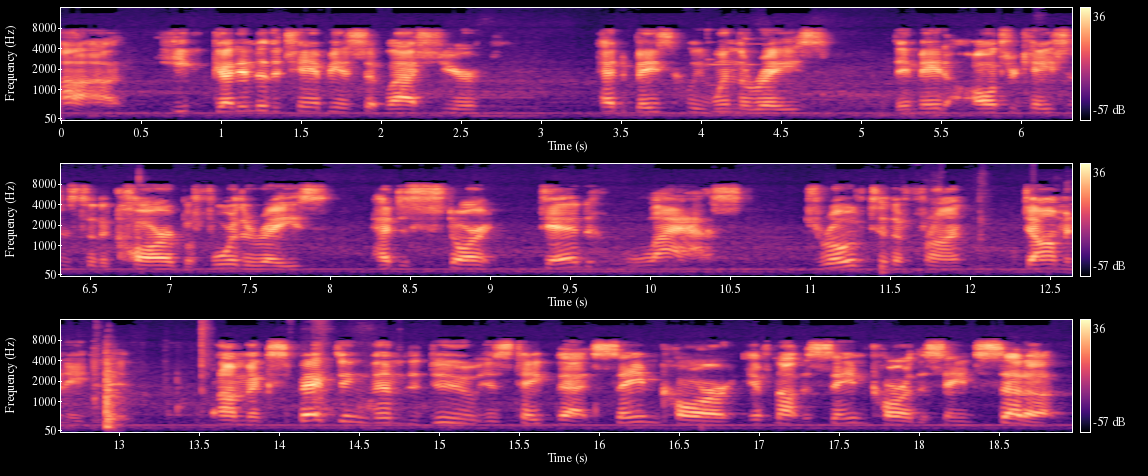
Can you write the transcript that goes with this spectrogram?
Uh, he got into the championship last year, had to basically win the race. They made altercations to the car before the race, had to start dead last, drove to the front, dominated it. What I'm expecting them to do is take that same car, if not the same car, the same setup,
